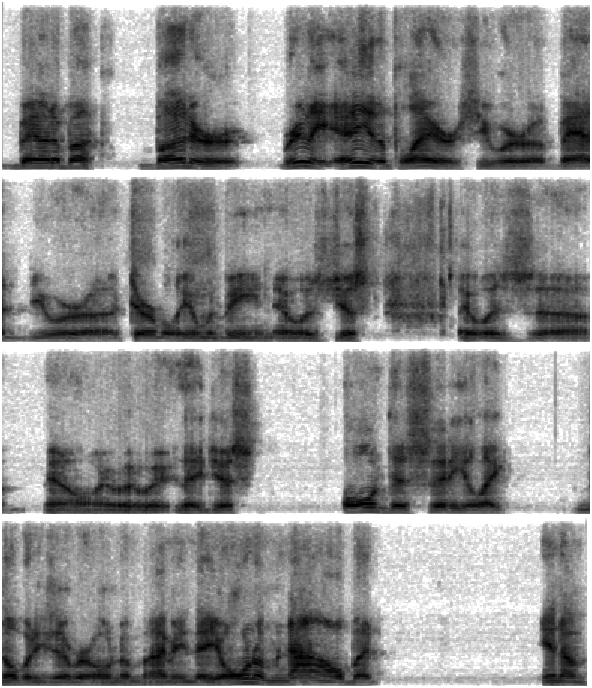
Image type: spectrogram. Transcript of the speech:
bad about Bud or really any of the players, you were a bad, you were a terrible human being. It was just, it was, uh, you know, they just owned this city like nobody's ever owned them. I mean, they own them now, but you know,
